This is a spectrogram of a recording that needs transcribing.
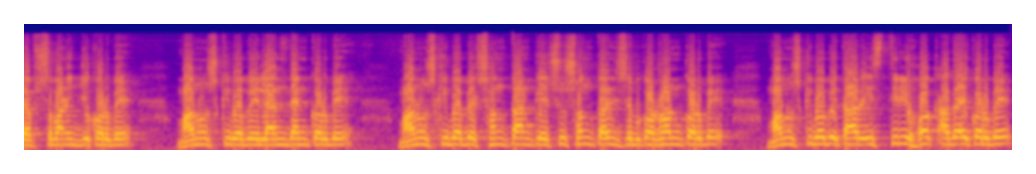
ব্যবসা বাণিজ্য করবে? মানুষ কীভাবে লেনদেন করবে? মানুষ কীভাবে সন্তানকে সুসন্তান হিসেবে গঠন করবে? মানুষ কীভাবে তার স্ত্রীর হক আদায় করবে?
